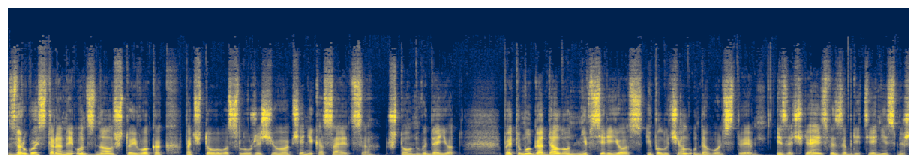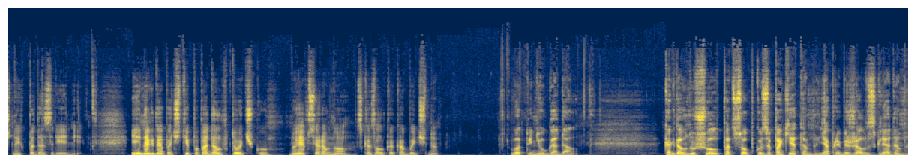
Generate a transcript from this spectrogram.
С другой стороны, он знал, что его, как почтового служащего, вообще не касается, что он выдает. Поэтому гадал он не всерьез и получал удовольствие, изощряясь в изобретении смешных подозрений. И иногда почти попадал в точку, но я все равно сказал, как обычно. Вот и не угадал. Когда он ушел под сопку за пакетом, я пробежал взглядом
